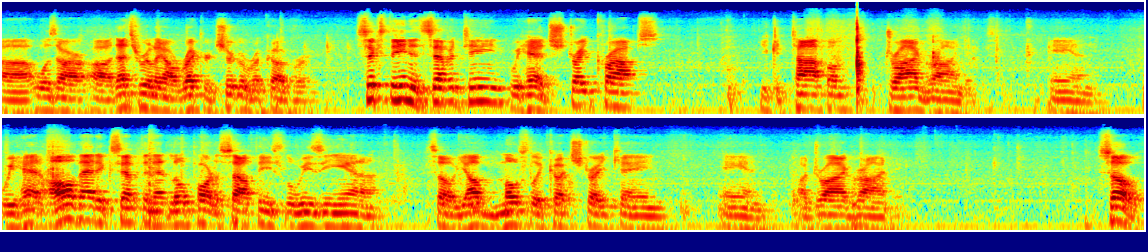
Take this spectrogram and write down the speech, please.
uh, was our, uh, that's really our record sugar recovery. 16 and 17, we had straight crops. You could top them, dry grindings. And we had all that except in that little part of southeast Louisiana. So y'all mostly cut straight cane and a dry grinding. So,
